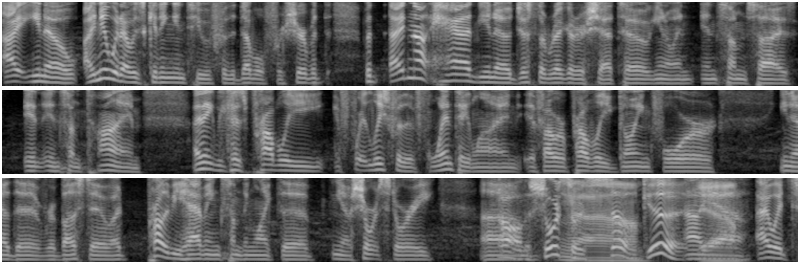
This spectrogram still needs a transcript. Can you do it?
I, you know, I knew what I was getting into for the double for sure, but but I'd not had, you know, just the regular chateau, you know, in in some size in in some time. I think because probably, for, at least for the Fuente line, if I were probably going for, you know, the Robusto, I'd probably be having something like the, you know, short story. Oh, the short story's so good. Oh yeah. I would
